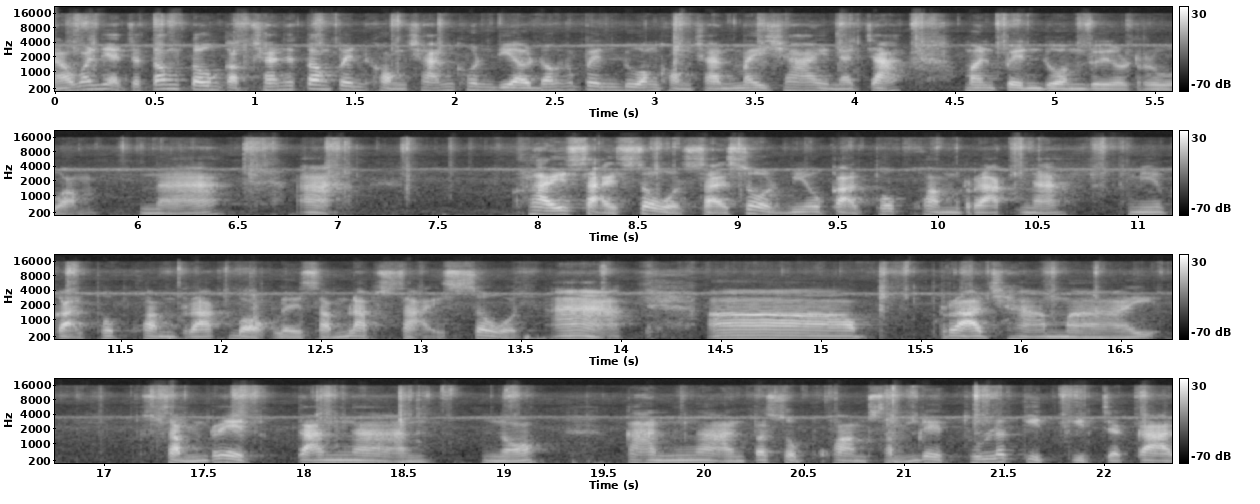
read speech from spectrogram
นะว่าเนี่ยจะต้องตรงกับฉันจะต้องเป็นของฉันคนเดียวต้องเป็นดวงของฉันไม่ใช่นะจ๊ะมันเป็นดวงโดยรวมนะอะใครสายโสด สายโสดมีโอกาสพบความรักนะ มีโอกาสพบความรักบอกเลยสำหรับสายโสดอ่าอ่าราชาไม้สำเร็จการงานเนาะ การงานประสบความสำเร็จธุรกิจกิจการ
